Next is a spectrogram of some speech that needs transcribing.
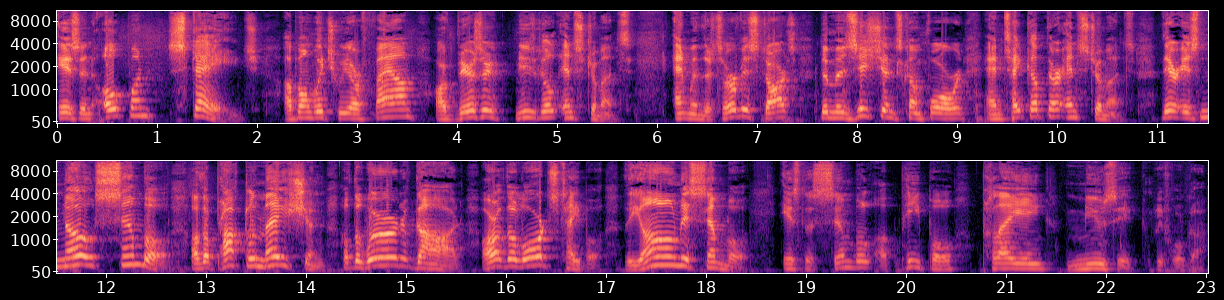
is an open stage upon which we are found our various musical instruments. And when the service starts, the musicians come forward and take up their instruments. There is no symbol of the proclamation of the Word of God or of the Lord's table. The only symbol is the symbol of people playing music before God.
